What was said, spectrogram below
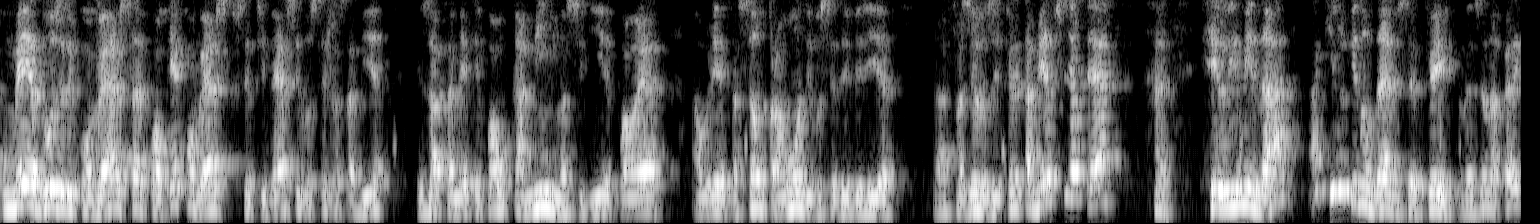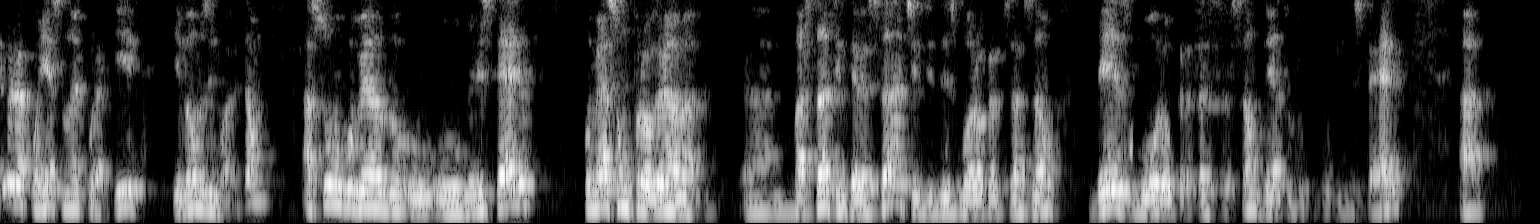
com meia dúzia de conversa, qualquer conversa que você tivesse, você já sabia exatamente qual o caminho a seguir, qual é a orientação para onde você deveria é, fazer os enfrentamentos e até eliminar aquilo que não deve ser feito, né? Dizendo, peraí que eu já conheço, não é por aqui, e vamos embora. Então, assumo o governo do o, o Ministério, começa um programa uh, bastante interessante de desburocratização, desburocratização dentro do, do Ministério, ah,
